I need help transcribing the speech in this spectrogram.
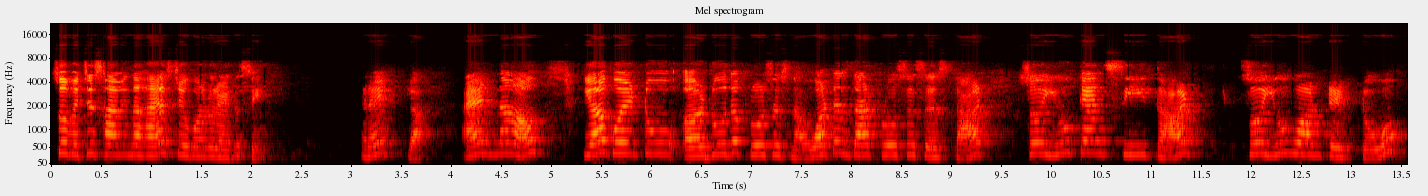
So which is having the highest, you're going to write the same. Right? Yeah and now you are going to uh, do the process now. What is that process is that so you can see that so you wanted to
